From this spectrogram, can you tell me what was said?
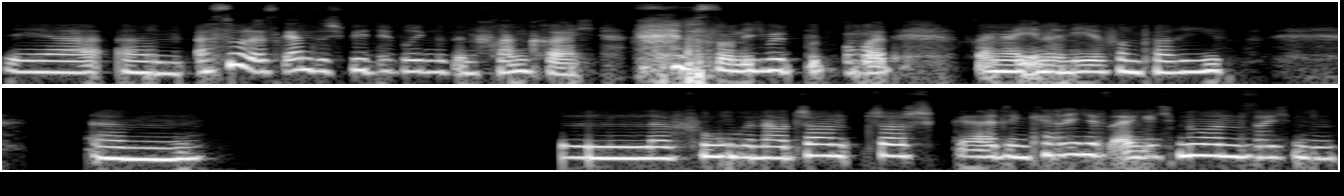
der, ähm, ach so, das Ganze spielt übrigens in Frankreich, wer das noch nicht mitbekommen hat. Frankreich in der Nähe von Paris. Ähm, LeFou, genau, John, Josh Gad, den kenne ich jetzt eigentlich nur in solchen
